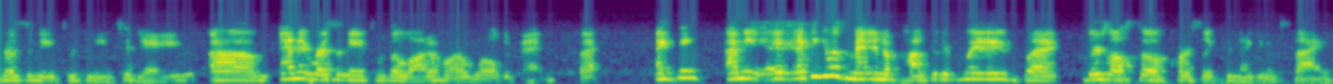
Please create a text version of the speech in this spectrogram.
resonates with me today. Um, and it resonates with a lot of our world events. But I think, I mean, I, I, think it was meant in a positive way, but there's also, of course, like the negative side.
